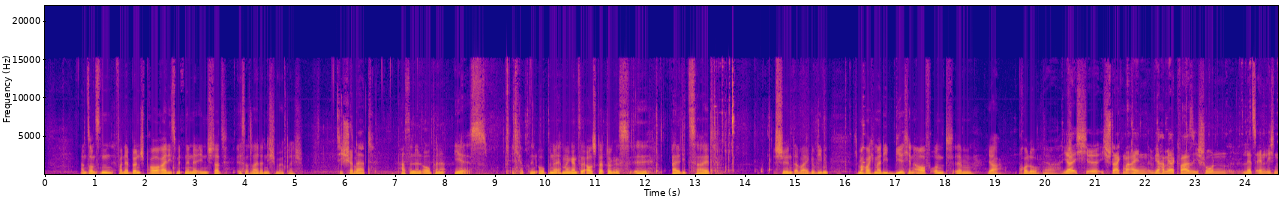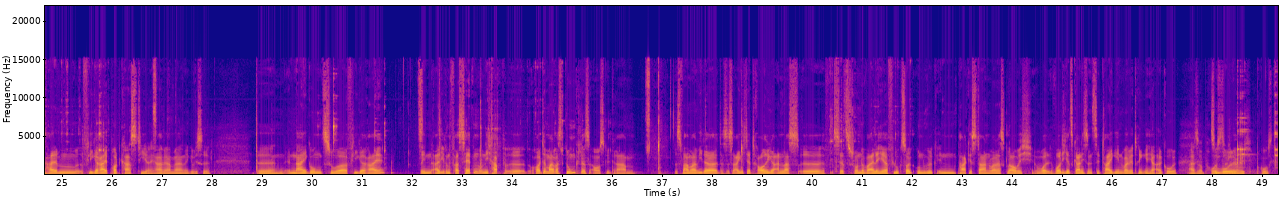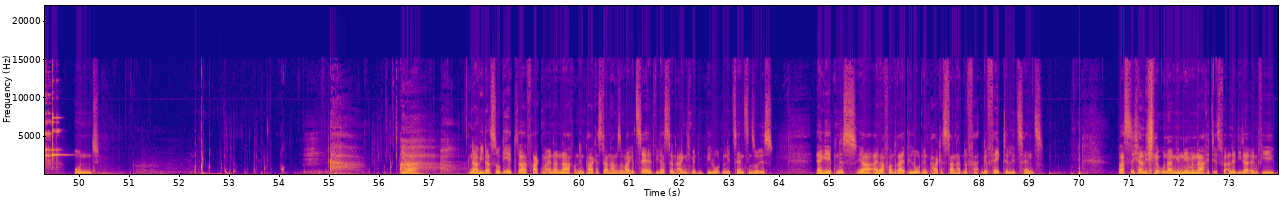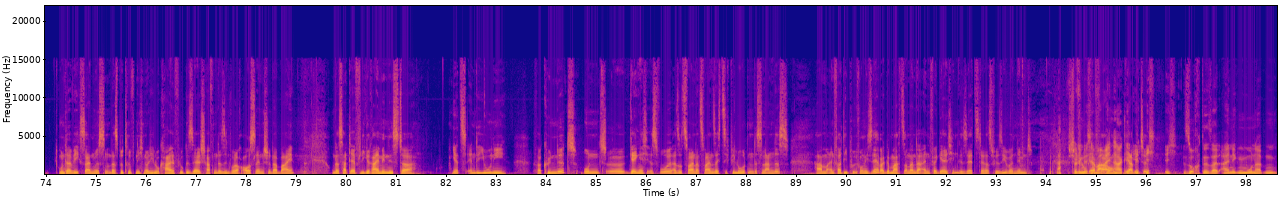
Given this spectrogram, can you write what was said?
Ansonsten von der Bönsch Brauerei, die ist mitten in der Innenstadt, ist das leider nicht möglich. Sicher So. dat. Hast du einen Opener? Yes. Ich habe den Opener, meine ganze Ausstattung ist äh, all die Zeit schön dabei geblieben. Ich mache euch mal die Bierchen auf und ähm, ja, Prollo. Ja, ja ich, äh, ich steig mal ein. Wir haben ja quasi schon letztendlich einen halben Fliegerei-Podcast hier. Ja, wir haben ja eine gewisse äh, Neigung zur Fliegerei in all ihren Facetten und ich habe äh, heute mal was Dunkles ausgegraben. Das war mal wieder, das ist eigentlich der traurige Anlass, äh, ist jetzt schon eine Weile her, Flugzeugunglück in Pakistan war das, glaube ich. Woll, wollte ich jetzt gar nicht so ins Detail gehen, weil wir trinken ja hier Alkohol. Also Prost Zum Wohl. Prost. Und ja, na, wie das so geht, da fragt mal einer nach und in Pakistan haben sie mal gezählt, wie das denn eigentlich mit den Pilotenlizenzen so ist. Ergebnis, ja, einer von drei Piloten in Pakistan hat eine fa- gefakte Lizenz. Was sicherlich eine unangenehme Nachricht ist für alle, die da irgendwie unterwegs sein müssen. Und das betrifft nicht nur die lokalen Fluggesellschaften, da sind wohl auch ausländische dabei. Und das hat der Fliegereiminister jetzt Ende Juni verkündet. Und äh, gängig ist wohl, also 262 Piloten des Landes haben einfach die Prüfung nicht selber gemacht, sondern da einen für Geld hingesetzt, der das für sie übernimmt. Entschuldigung, dass ich ja mal Flugerfahrung? einhake. Ja, bitte. Ich, ich, ich suchte seit einigen Monaten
